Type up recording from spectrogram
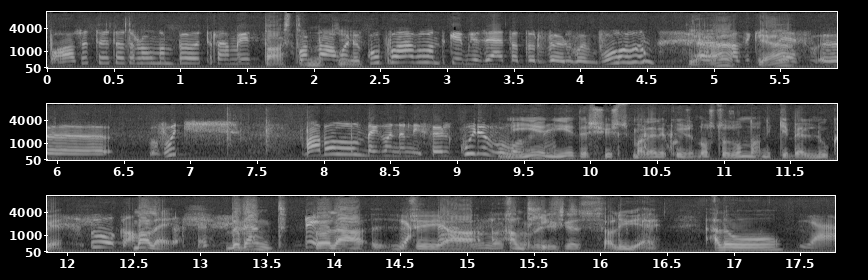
paas het uit dat er al een boterham is. Paast Want nou een kop houden, want ik heb gezegd dat er veel gaan volgen. Ja, Eh, als ik ja. blijf eh voets babbel, dan gaan er niet veel koeien volgen. Nee, hè. nee, dat is juist. Maar dan kun je het nog tot zondag een keer bellen ook, hè. Ook al. Maar bedankt. Paula, Ja. voor ja, Hallo, handgift. salutjes. Salut, hè. Hallo. Ja,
